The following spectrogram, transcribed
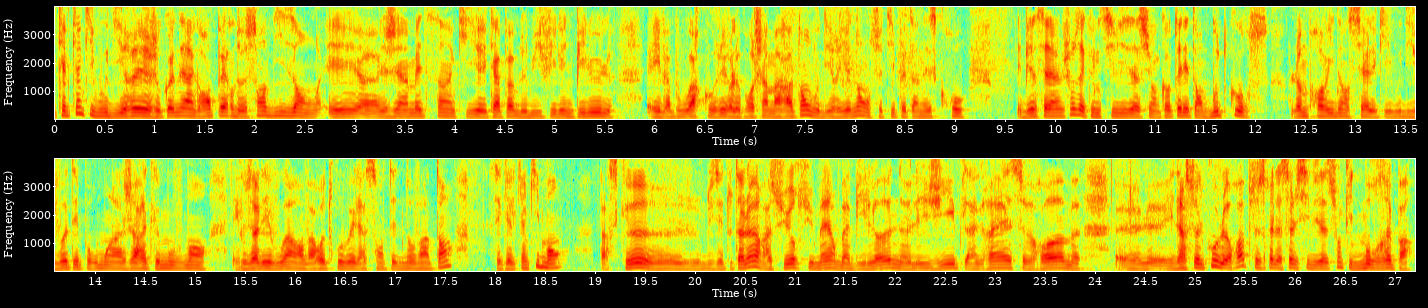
quelqu'un qui vous dirait, je connais un grand-père de 110 ans et euh, j'ai un médecin qui est capable de lui filer une pilule et il va pouvoir courir le prochain marathon, vous diriez non, ce type est un escroc. Eh bien, c'est la même chose avec une civilisation. Quand elle est en bout de course, l'homme providentiel qui vous dit votez pour moi, j'arrête le mouvement et vous allez voir, on va retrouver la santé de nos 20 ans, c'est quelqu'un qui ment. Parce que, euh, je le disais tout à l'heure, Assur, Sumer, Babylone, l'Égypte, la Grèce, Rome, euh, et d'un seul coup, l'Europe, ce serait la seule civilisation qui ne mourrait pas.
